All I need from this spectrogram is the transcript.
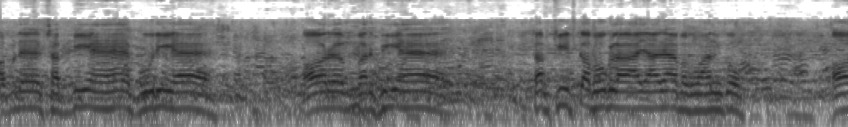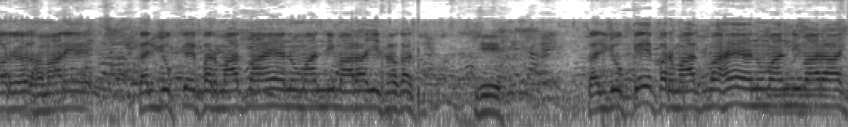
अपने सब्ज़ी हैं पूरी है और बर्फ़ी है। सब चीज़ का भोग लगाया जा रहा है भगवान को। और हमारे कलयुग के परमात्मा हैं हनुमान जी महाराज इस वक्त। जी। कलयुग के परमात्मा हैं हनुमान जी महाराज।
